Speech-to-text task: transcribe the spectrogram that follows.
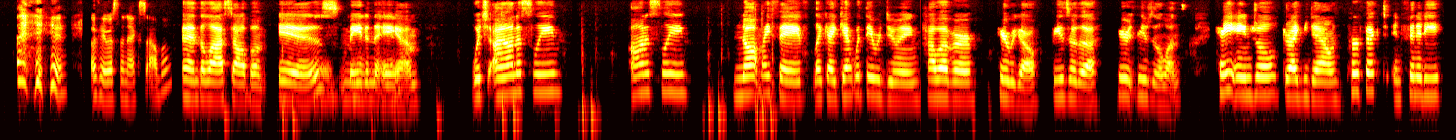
okay, what's the next album? And the last album is Made in the. AM, which I honestly, honestly, not my fave. Like I get what they were doing. However, here we go. These are the here. These are the ones. Hey Angel, Drag Me Down, Perfect, Infinity,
